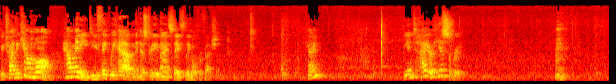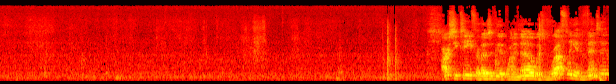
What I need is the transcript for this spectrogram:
We tried to count them all. How many do you think we have in the history of the United States legal profession? Okay? The entire history. RCT, for those of you that want to know, was roughly invented.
